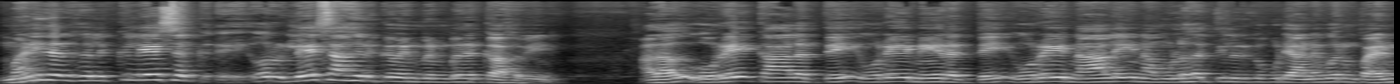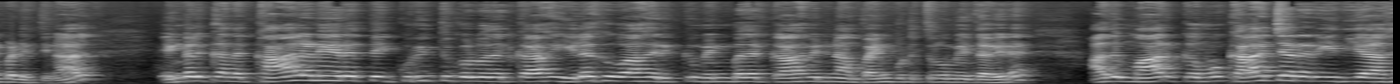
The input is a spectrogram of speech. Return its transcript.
மனிதர்களுக்கு லேச ஒரு லேசாக இருக்க வேண்டும் என்பதற்காக வேண்டும் அதாவது ஒரே காலத்தை ஒரே நேரத்தை ஒரே நாளை நாம் உலகத்தில் இருக்கக்கூடிய அனைவரும் பயன்படுத்தினால் எங்களுக்கு அந்த கால நேரத்தை குறித்து கொள்வதற்காக இலகுவாக இருக்கும் என்பதற்காக நாம் பயன்படுத்துகிறோமே தவிர அது மார்க்கமோ கலாச்சார ரீதியாக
